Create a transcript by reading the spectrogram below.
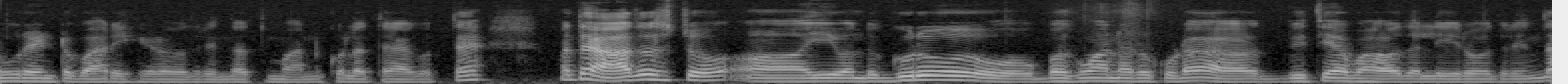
ನೂರೆಂಟು ಬಾರಿ ಹೇಳೋದ್ರಿಂದ ತುಂಬ ಅನುಕೂಲತೆ ಆಗುತ್ತೆ. ಮತ್ತು ಆದಷ್ಟು ಈ ಒಂದು ಗುರು ಭಗವಾನರು ಕೂಡ ದ್ವಿತೀಯ ಭಾವದಲ್ಲಿ ಇರೋದ್ರಿಂದ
